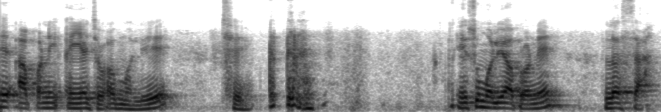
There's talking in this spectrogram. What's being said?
એ આપણને અહીંયા જવાબ મળે છે. એ શું મળ્યું આપણને? લસા.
